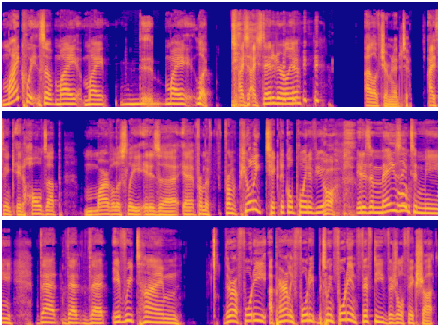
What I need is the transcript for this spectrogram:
my que- so my, my, my, look, I, I stated earlier, I love Terminator 2. I think it holds up marvelously. It is a, uh, from a, from a purely technical point of view, Oh. it is amazing to me that that that every time there are 40 apparently 40 between 40 and 50 visual effects shots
